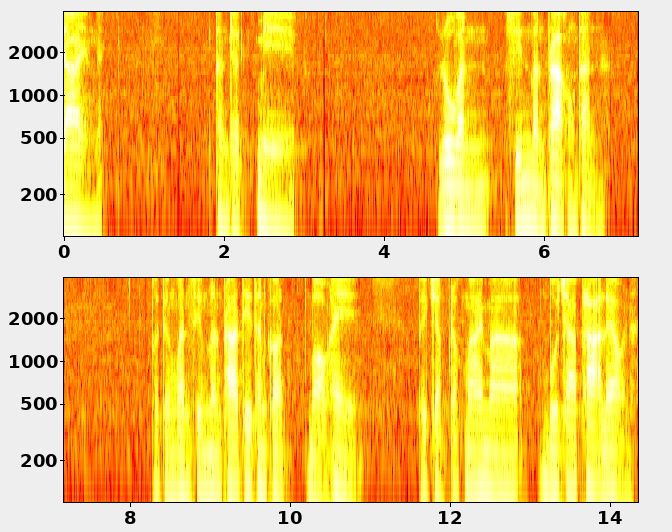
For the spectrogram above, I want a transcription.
ยายอย่างเนี้ยท่านจะมีรู้วันศีลวันพระของท่านพอถึงวันศีลวันพระที่ท่านก็บอกให้ไปเก็บดอกไม้มาบูชาพระแล้วนะ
